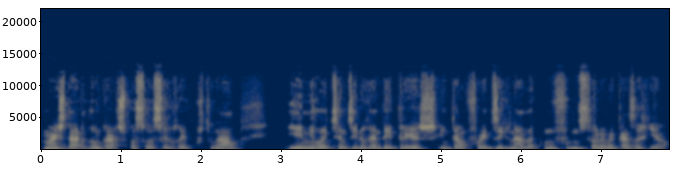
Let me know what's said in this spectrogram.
Mais tarde, Dom Carlos passou a ser o rei de Portugal e em 1893 então foi designada como fornecedora da Casa Real.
